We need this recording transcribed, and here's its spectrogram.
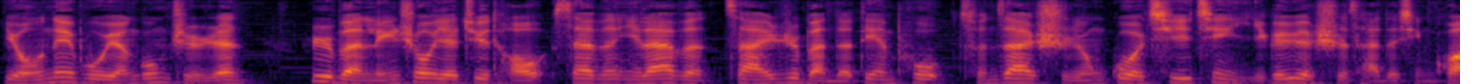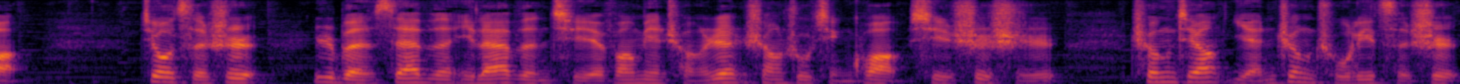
有内部员工指认，日本零售业巨头 Seven Eleven 在日本的店铺存在使用过期近一个月食材的情况。就此事，日本 Seven Eleven 企业方面承认上述情况系事实，称将严正处理此事。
